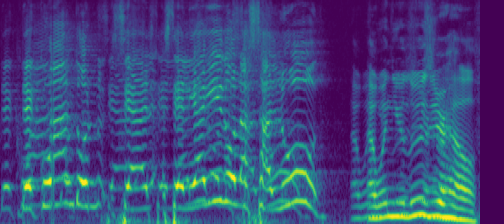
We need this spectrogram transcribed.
De cuando se, se le ha ido la salud. And when you lose your health,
